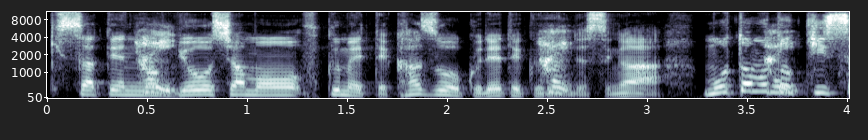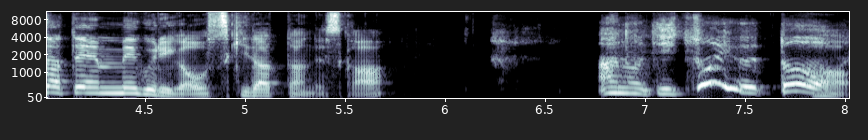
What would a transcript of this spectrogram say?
喫茶店の描写も含めて数多く出てくるんですがもともと喫茶店巡りがお好きだったんですか、あの実を言うと、は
